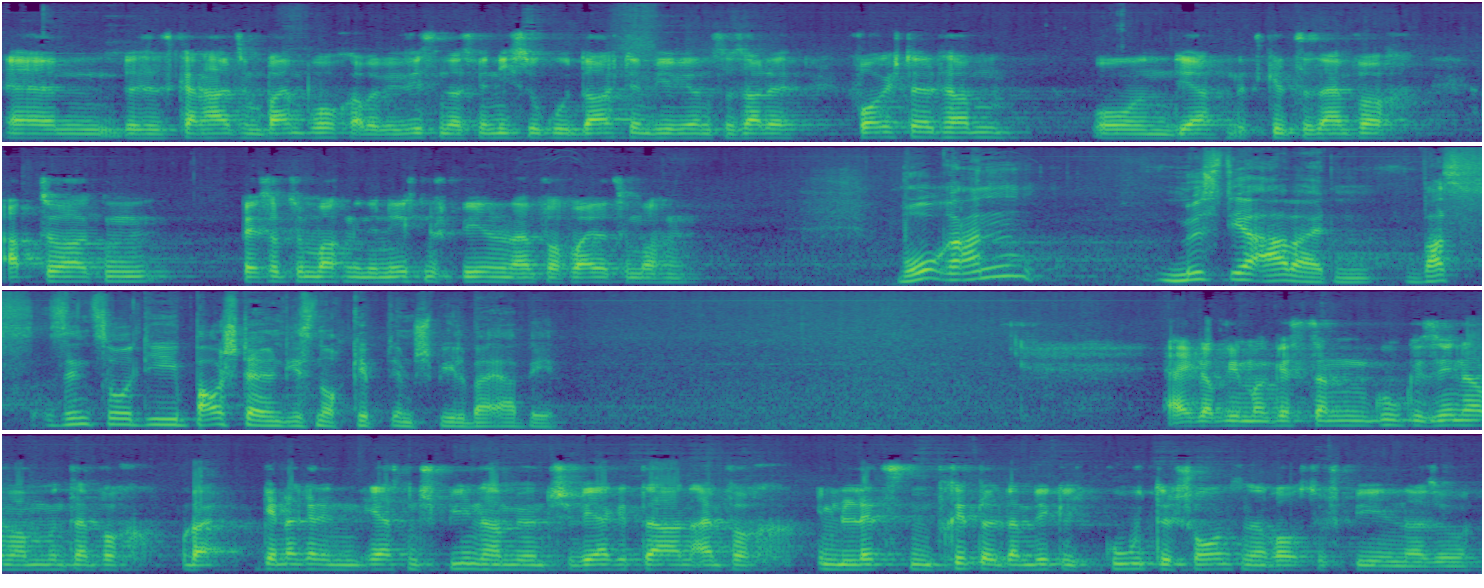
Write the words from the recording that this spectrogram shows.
Ähm, das ist kein Hals- und Beinbruch, aber wir wissen, dass wir nicht so gut dastehen, wie wir uns das alle vorgestellt haben. Und ja, jetzt gilt es einfach abzuhaken, besser zu machen in den nächsten Spielen und einfach weiterzumachen. Woran müsst ihr arbeiten? Was sind so die Baustellen, die es noch gibt im Spiel bei RB? Ja, ich glaube, wie wir gestern gut gesehen haben, haben wir uns einfach, oder generell in den ersten Spielen haben wir uns schwer getan, einfach im letzten Drittel dann wirklich gute Chancen herauszuspielen. Also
